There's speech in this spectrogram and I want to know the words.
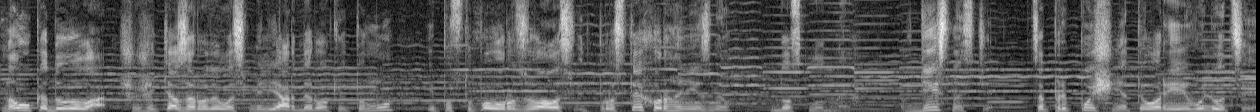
Наука довела, що життя зародилось мільярди років тому і поступово розвивалось від простих організмів до складних. В дійсності це припущення теорії еволюції,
